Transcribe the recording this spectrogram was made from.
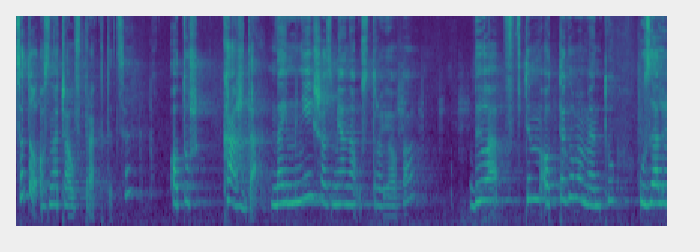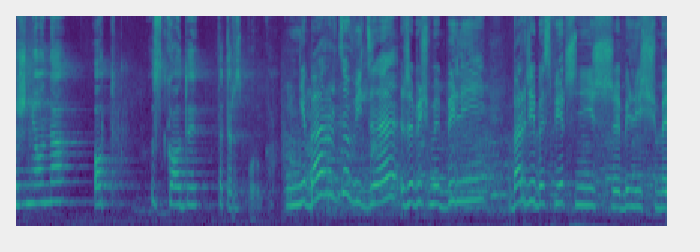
Co to oznaczało w praktyce? Otóż każda najmniejsza zmiana ustrojowa była w tym, od tego momentu uzależniona od zgody Petersburga. Nie bardzo widzę, żebyśmy byli bardziej bezpieczni niż byliśmy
